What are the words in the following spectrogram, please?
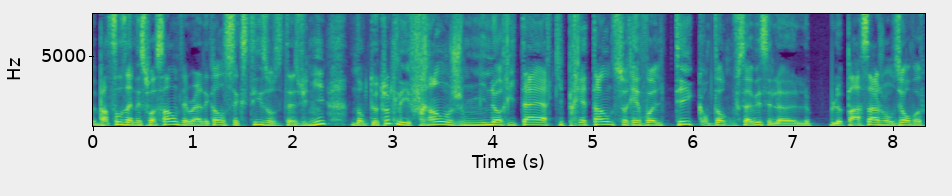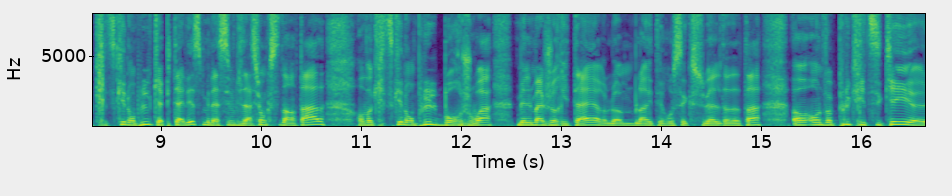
à partir des années 60, les Radical 60s aux États-Unis, donc de toutes les franges minoritaires qui prétendent se révolter, donc vous savez, c'est le, passage, on dit on va critiquer non plus le capitalisme et la civilisation occidentale, on va critiquer non plus le bourgeois, mais le majoritaire, l'homme blanc hétérosexuel, ta, ta, ta. On, ne va plus critiquer euh,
